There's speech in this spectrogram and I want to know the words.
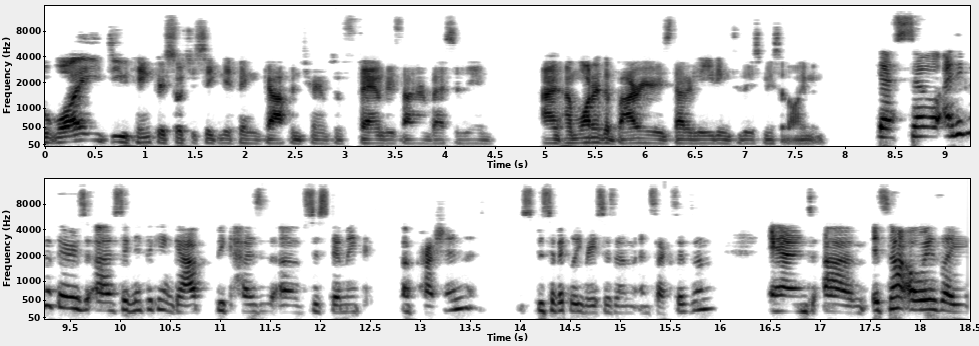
but why do you think there's such a significant gap in terms of founders that are invested in? And, and what are the barriers that are leading to this misalignment? Yes, so I think that there's a significant gap because of systemic oppression, specifically racism and sexism. And um, it's not always like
